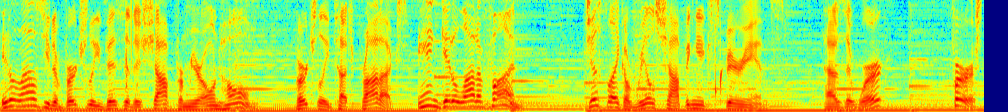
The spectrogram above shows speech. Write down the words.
It allows you to virtually visit a shop from your own home, virtually touch products, and get a lot of fun. Just like a real shopping experience. How does it work? First,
